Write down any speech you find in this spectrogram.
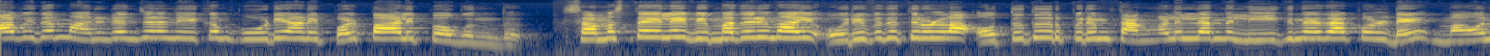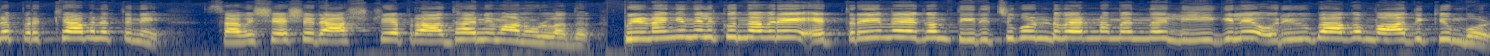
ആവിധം അനുരഞ്ജന നീക്കം കൂടിയാണ് ഇപ്പോൾ പാളിപ്പോകുന്നത്. സമസ്തയിലെ വിമതരുമായി ഒരുവിധത്തിലുള്ള ഒത്തുതീർപ്പിനും തങ്ങളില്ലെന്ന ലീഗ് നേതാക്കളുടെ മൗന പ്രഖ്യാപനത്തിന് സവിശേഷ രാഷ്ട്രീയ പ്രാധാന്യമാണുള്ളത്. പിണങ്ങി നിൽക്കുന്നവരെ എത്രയും വേഗം തിരിച്ചു കൊണ്ടുവരണമെന്ന് ലീഗിലെ ഒരു വിഭാഗം വാദിക്കുമ്പോൾ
